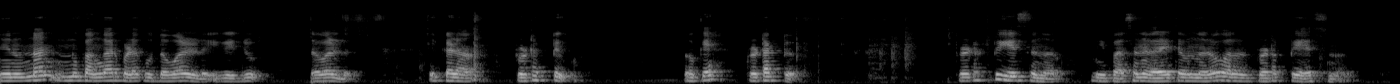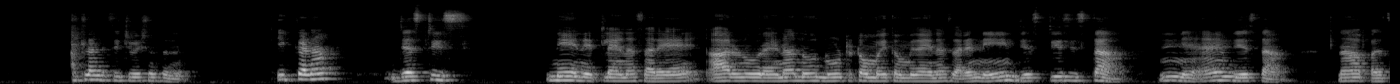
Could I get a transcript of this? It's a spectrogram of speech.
నేనున్నా నువ్వు కంగారు పడకు. ద వరల్డ్ ఇక ద వరల్డ్. ఇక్కడ ప్రొటెక్టివ్. ఓకే? ప్రొటెక్టివ్ ప్రొటెక్ట్ చేస్తున్నారు. మీ పర్సన్ ఎవరైతే ఉన్నారో వాళ్ళని ప్రొటెక్ట్ చేస్తున్నారు. అట్లాంటి సిచ్యువేషన్స్ ఉన్నాయి. ఇక్కడ జస్టిస్ నేను ఎట్లయినా సరే ఆరు నూరైనా నూరు నూట తొంభై తొమ్మిది అయినా సరే నేను జస్టిస్ ఇస్తా. న్యాయం చేస్తా. నా పర్స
